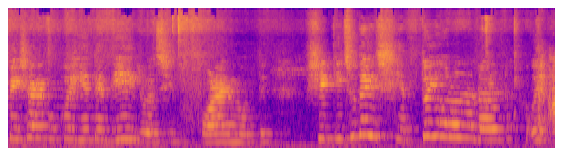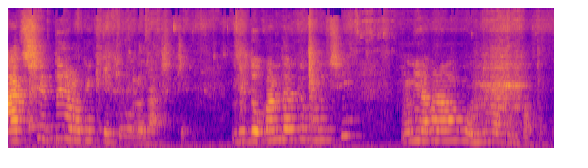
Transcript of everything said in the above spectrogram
প্রেশারে কুকার ইয়েতে দিয়েই রয়েছি কড়াইয়ের মধ্যে। সে কিছুতেই সেদ্ধই হলো না ডালটা। ওই আজ সেদ্ধই আমাকে খেতে হলো লাস্টে যে দোকানদারকে বলছি, উনি আবার আমাকে অন্যরকম কথা বলছে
